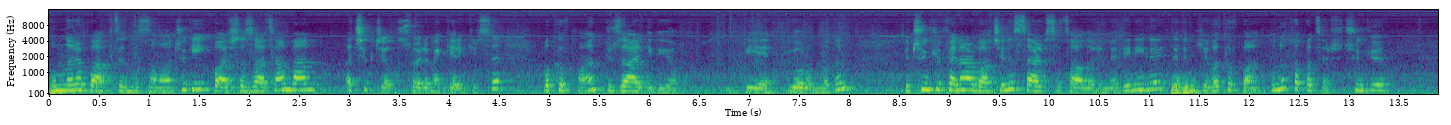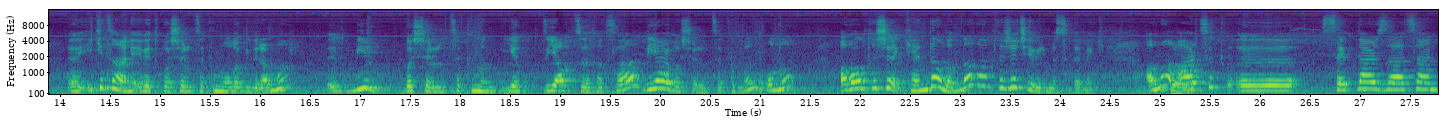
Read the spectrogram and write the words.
bunlara baktığınız zaman çünkü ilk başta zaten ben açıkça söylemek gerekirse Vakıfbank güzel gidiyor diye yorumladım. E, Çünkü Fenerbahçe'nin servis hataları nedeniyle dedim ki Vakıfbank bunu kapatır. Çünkü e, iki tane evet başarılı takım olabilir ama bir başarılı takımın yap- yaptığı hata diğer başarılı takımın onu avantaja, kendi alanında avantaja çevirmesi demek. Ama Doğru. artık e, setler zaten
